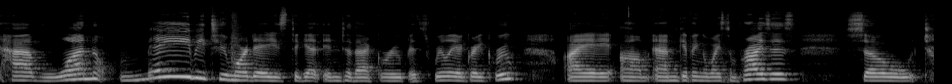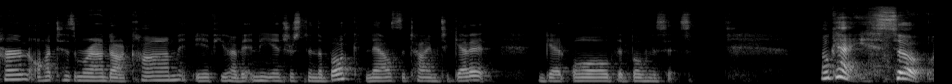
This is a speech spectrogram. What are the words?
have one, maybe two more days to get into that group. It's really a great group. I um, am giving away some prizes. So turnautismaround.com. If you have any interest in the book, now's the time to get it and get all the bonuses. Okay, so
